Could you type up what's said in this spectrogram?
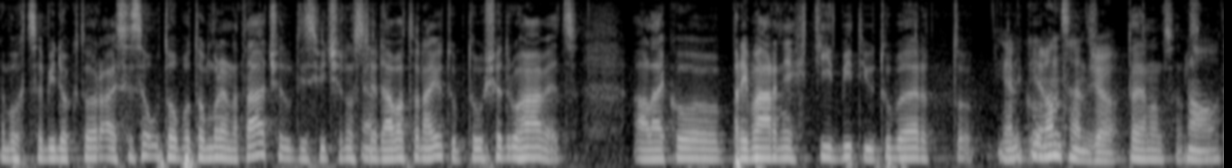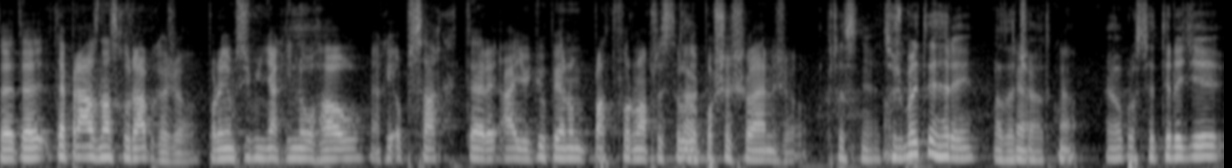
nebo chce být doktor a jestli se u toho potom bude natáčet, u té své činnosti, Jo. dávat to na YouTube, to už je druhá věc. Ale jako primárně chtít být YouTuber, to, Je, jako, je nonsens, že jo? to je nonsens. No, to je, to, je, to je prázdná schodápka, že jo? Pro ně musíš mít nějaký know-how, nějaký obsah, který, a YouTube je jenom platforma, přes kterou to pošleš ven, že jo? Přesně, což byly ty hry na začátku. jo. Jo, jo, prostě ty lidi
